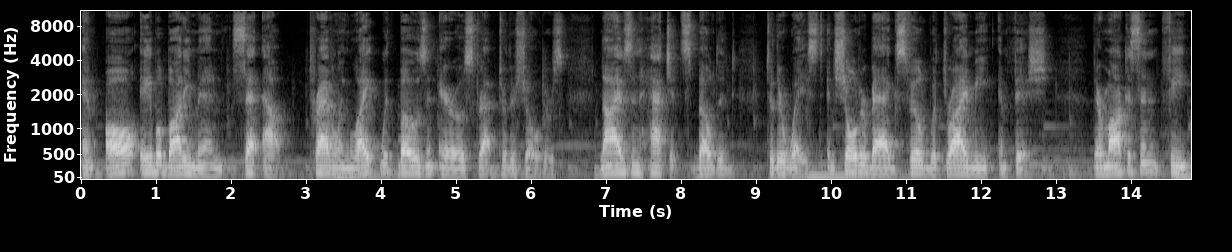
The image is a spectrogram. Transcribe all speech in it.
and all able bodied men set out, traveling light with bows and arrows strapped to their shoulders, knives and hatchets belted to their waist, and shoulder bags filled with dry meat and fish. Their moccasined feet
